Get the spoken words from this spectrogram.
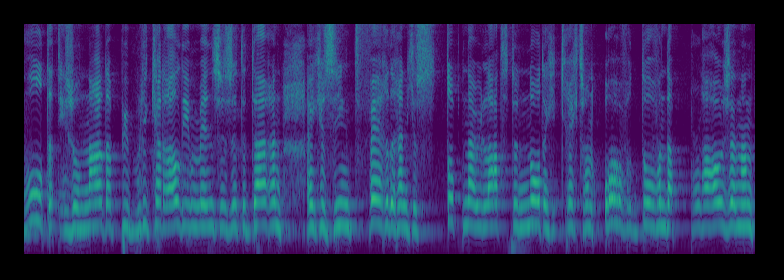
voelt dat die zo naar dat publiek gaat. Al die mensen zitten daar en, en je zingt verder en je stopt naar je laatste noot en je krijgt zo'n oorverdovend applaus en dan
